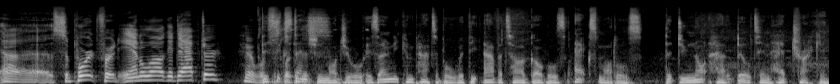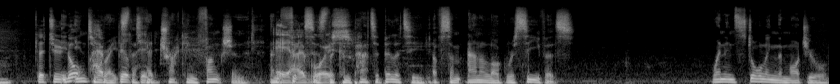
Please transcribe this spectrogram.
uh, support for an analog adapter. Here, we'll this extension this. module is only compatible with the Avatar Goggles X models that do not have built-in head tracking. That do it not integrates have the head tracking function and AI fixes voice. the compatibility of some analog receivers. When installing the module,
